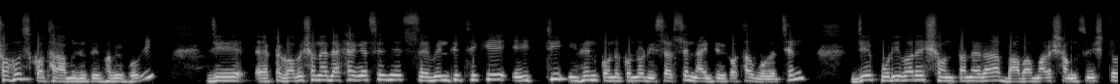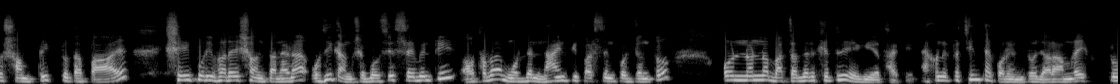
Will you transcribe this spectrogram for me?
সহজ কথা আমি যদি এভাবে বলি যে একটা গবেষণায় দেখা গেছে যে সেভেন্টি থেকে এইটটি ইভেন কোনো কোনো রিসার্চে নাইনটির কথা বলেছেন যে পরিবারের সন্তানেরা বাবা মার সংশ্লিষ্ট সম্পৃক্ততা পায়, সেই পরিবারের সন্তানেরা অধিকাংশ বলছে সেভেন্টি অথবা মোর দেন নাইনটি পার্সেন্ট পর্যন্ত অন্যান্য বাচ্চাদের ক্ষেত্রে এগিয়ে থাকে। এখন একটা চিন্তা করেন তো, যারা আমরা একটু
